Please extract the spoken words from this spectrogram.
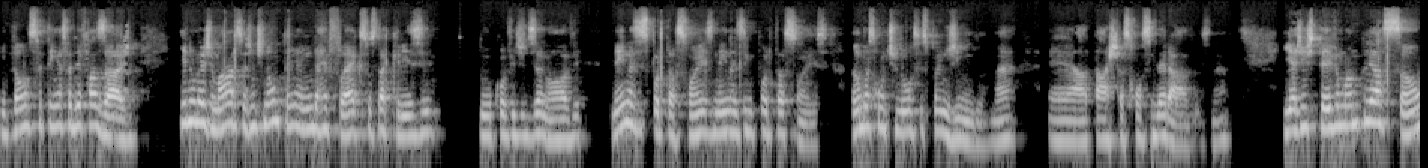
Então, você tem essa defasagem. E no mês de março, a gente não tem ainda reflexos da crise do Covid-19, nem nas exportações, nem nas importações. Ambas continuam se expandindo, né, é, a taxas consideráveis. Né? E a gente teve uma ampliação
